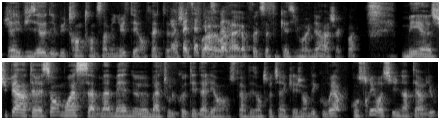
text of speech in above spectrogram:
J'avais visé au début 30-35 minutes et en fait, Et à en chaque ça fois, voilà, en fait, ça fait quasiment une heure à chaque fois. Mais euh, super intéressant. Moi, ça m'amène euh, bah, tout le côté d'aller se faire des entretiens avec les gens, découvrir, construire aussi une interview.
